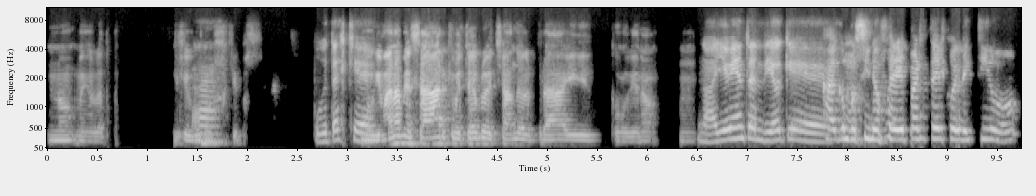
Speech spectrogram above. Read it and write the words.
No, me dio lata. Dije, Ah. ¿qué pasa? Puta, es Como que que van a pensar que me estoy aprovechando del Pride, como que no. No, yo había entendido que. Ah, como si no fuera parte del colectivo.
